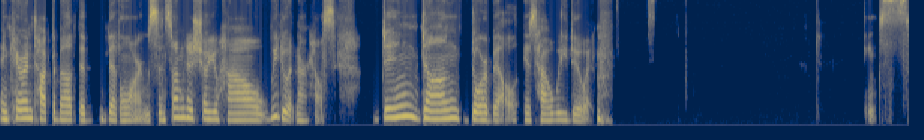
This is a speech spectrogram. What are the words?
And Karen talked about the bed alarms. And so I'm going to show you how we do it in our house. Ding dong doorbell is how we do it. Thanks.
